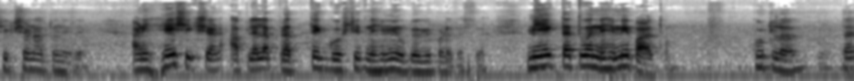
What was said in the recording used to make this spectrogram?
शिक्षणातून येते. आणि हे शिक्षण आपल्याला प्रत्येक गोष्टीत नेहमी उपयोगी पडत असतं. मी एक तत्व नेहमी पाळतो. कुठलं? तर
